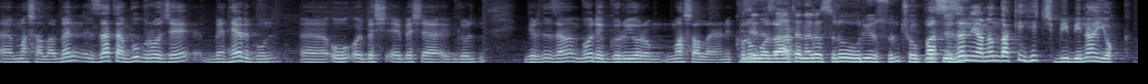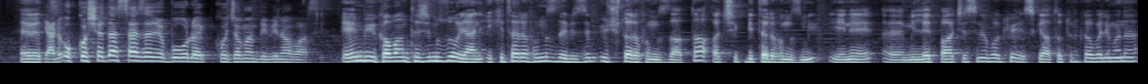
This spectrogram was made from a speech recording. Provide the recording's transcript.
Ee, maşallah. Ben zaten bu proje, ben her gün e, o E5, E5'e gir- girdiğim zaman böyle görüyorum maşallah yani kurum Bize olarak. zaten ara sıra uğruyorsun. Çok Ve sizin yanındaki hiçbir bina yok. Evet. Yani o köşede sadece böyle kocaman bir bina var. En büyük avantajımız o. Yani iki tarafımız da bizim, üç tarafımız da hatta açık. Bir tarafımız yeni e, Millet Bahçesi'ne bakıyor. Eski Atatürk Havalimanı.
